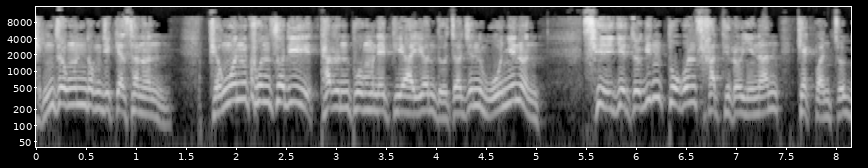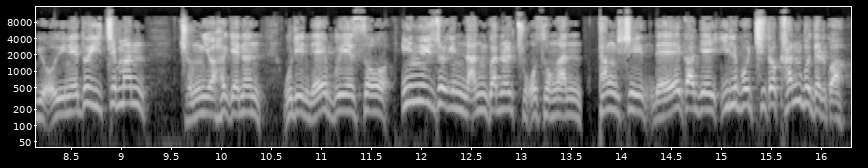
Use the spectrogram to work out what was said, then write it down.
김정은 동지께서는 병원 건설이 다른 부문에 비하여 늦어진 원인은 세계적인 보건 사태로 인한 객관적 요인에도 있지만 중요하게는 우리 내부에서 인위적인 난관을 조성한 당시 내각의 일부 지도 간부들과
